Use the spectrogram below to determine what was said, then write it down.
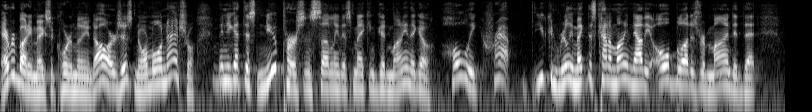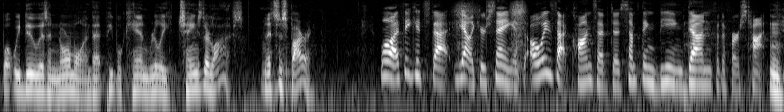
everybody makes a quarter million dollars it's normal and natural mm-hmm. then you got this new person suddenly that's making good money and they go holy crap you can really make this kind of money now the old blood is reminded that what we do isn't normal and that people can really change their lives and it's mm-hmm. inspiring well, I think it's that, yeah, like you're saying, it's always that concept of something being done for the first time. Mm.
